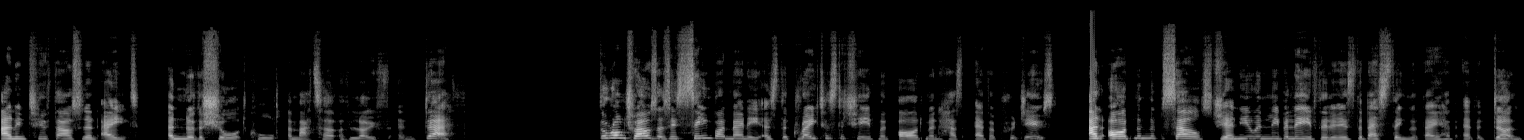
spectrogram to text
and in 2008, another short called A Matter of Loaf and Death. The Wrong Trousers is seen by many as the greatest achievement Aardman has ever produced, and Aardman themselves genuinely believe that it is the best thing that they have ever done.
